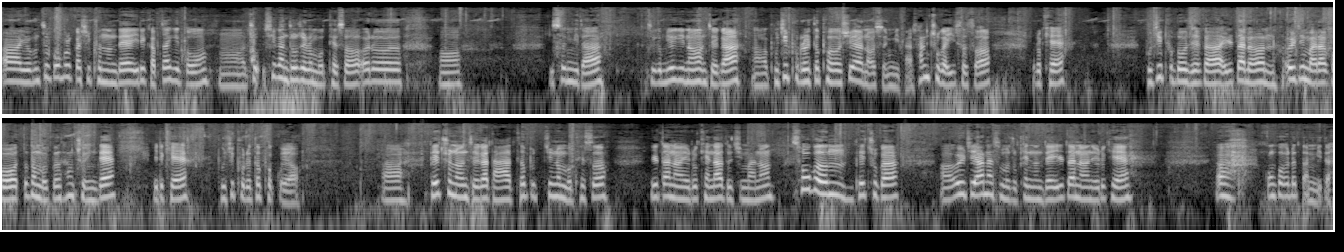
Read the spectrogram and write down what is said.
아, 이번 주 뽑을까 싶었는데 이리 갑자기 또 어, 조- 시간 조절을 못해서 얼어 어, 있습니다. 지금 여기는 제가 어, 부지푸를 덮어 씌워 놓습니다. 상추가 있어서 이렇게 부지푸도 제가 일단은 얼지 말라고 뜯어먹던 상추인데 이렇게 부지푸를 덮었고요. 아, 배추는 제가 다 덮지는 못해서 일단은 이렇게 놔두지만은 속은 배추가 어, 얼지 않았으면 좋겠는데 일단은 이렇게 아, 꽁꽁 얼었답니다.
